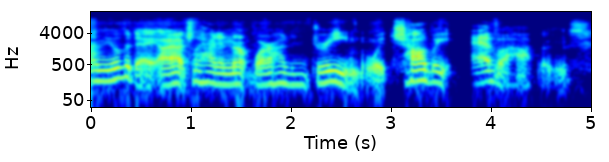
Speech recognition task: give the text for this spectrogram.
And the other day I actually had a nap where I had a dream, which hardly ever happens.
